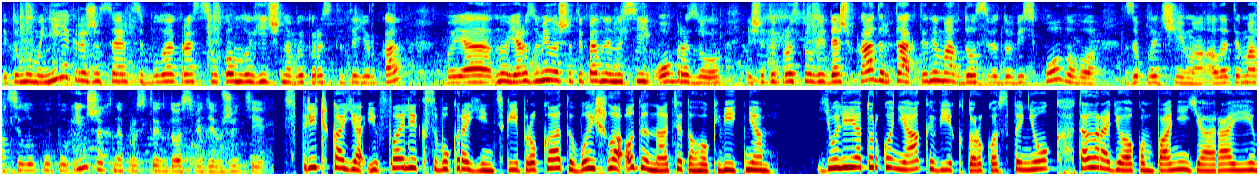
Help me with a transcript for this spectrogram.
І тому мені, як режисерці, було якраз цілком логічно використати Юрка. Бо я ну я розуміла, що ти певний носій образу, і що ти просто увійдеш в кадр. Так, ти не мав досвіду військового за плечима, але ти мав цілу купу інших непростих досвідів в житті. Стрічка Я і Фелікс в український прокат вийшла 11 квітня. Юлія Турконяк, Віктор Костенюк, телерадіокомпанія Раї.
